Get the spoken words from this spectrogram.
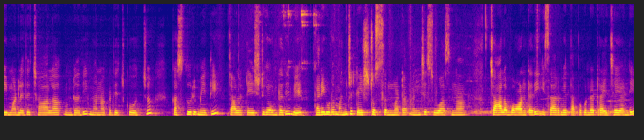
డిమార్ట్లో అయితే చాలా ఉంటుంది. మనం అక్కడ తెచ్చుకోవచ్చు. కస్తూరి మేతి చాలా టేస్ట్గా ఉంటుంది. వే కర్రీ కూడా మంచి టేస్ట్ వస్తుంది అనమాట మంచి సువాసన చాలా బాగుంటుంది. ఈసారి మీరు తప్పకుండా ట్రై చేయండి.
